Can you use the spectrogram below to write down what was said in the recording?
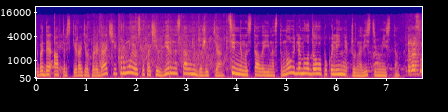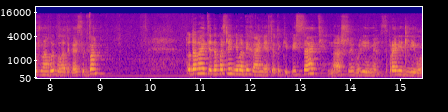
веде авторські радіопередачі, формує у слухачів вірне ставлення до життя. Цінними стали її настанови для молодого покоління журналістів міста. раз уж нам выпала такая судьба, то давайте до последнего дыхания все-таки писать наше время справедливо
